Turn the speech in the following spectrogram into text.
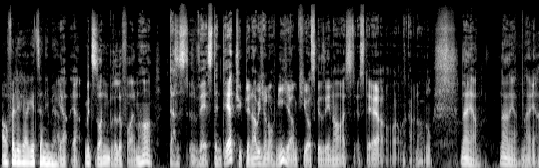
Auffälliger geht's ja nie mehr. Ja, ja, mit Sonnenbrille vor allem. Ha, das ist, äh, wer ist denn der Typ? Den habe ich ja noch nie hier am Kiosk gesehen. Ha, ist, ist der? Oh, keine Ahnung. Naja, naja, naja,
